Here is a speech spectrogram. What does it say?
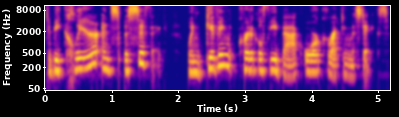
to be clear and specific when giving critical feedback or correcting mistakes.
